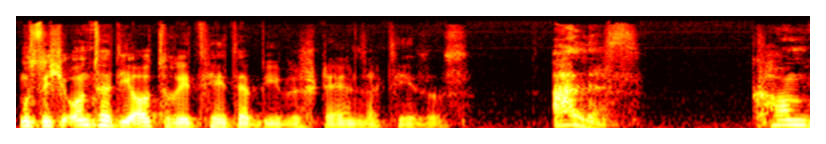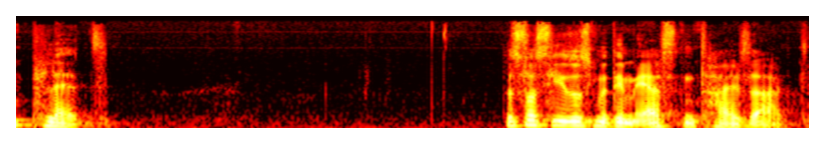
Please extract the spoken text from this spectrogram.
muss sich unter die Autorität der Bibel stellen, sagt Jesus. Alles. Komplett. Das, was Jesus mit dem ersten Teil sagt.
